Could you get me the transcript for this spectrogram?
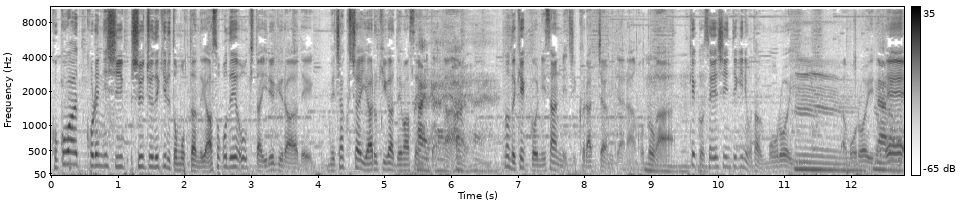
ここはこれにし集中できると思ったんだけど、あそこで起きたイレギュラーでめちゃくちゃやる気が出ませんみたいな。ので結構2、3日食らっちゃうみたいなことがうん、結構精神的にも多分脆い。うーんおもろいのなで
